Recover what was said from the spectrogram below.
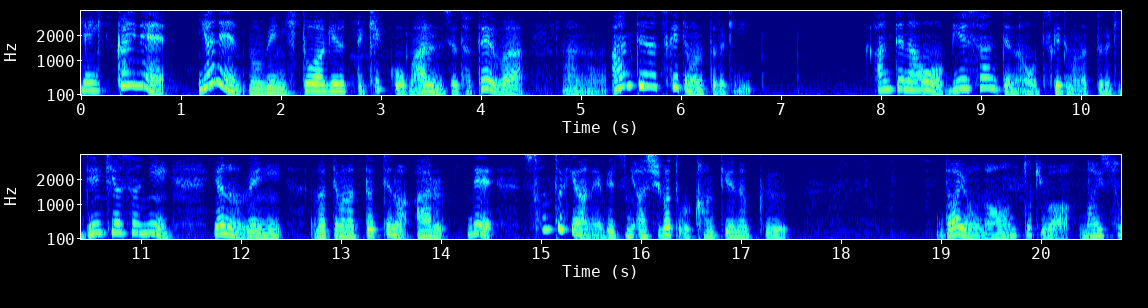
いや一回ね屋根の上に人を上げるって結構あるんですよ。例えばあのアンテナつけてもらった時アンテナを BS アンテナをつけてもらった時電気屋さんに屋根の上に上がってもらったっていうのはある。でその時はね別に足場とか関係なくだよなあの時は内装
